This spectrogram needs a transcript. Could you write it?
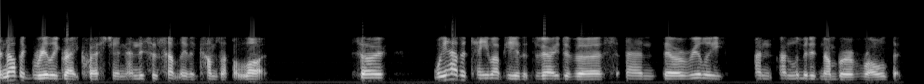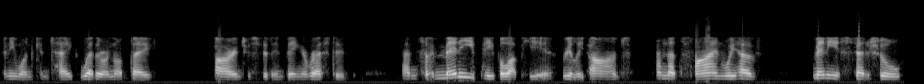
Another really great question, and this is something that comes up a lot. So we have a team up here that's very diverse, and there are really an unlimited number of roles that anyone can take, whether or not they are interested in being arrested. And so many people up here really aren't, and that's fine. We have many essential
